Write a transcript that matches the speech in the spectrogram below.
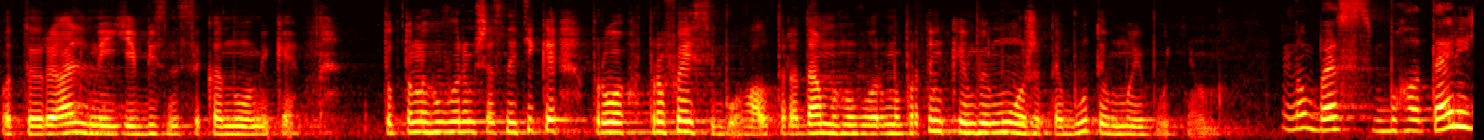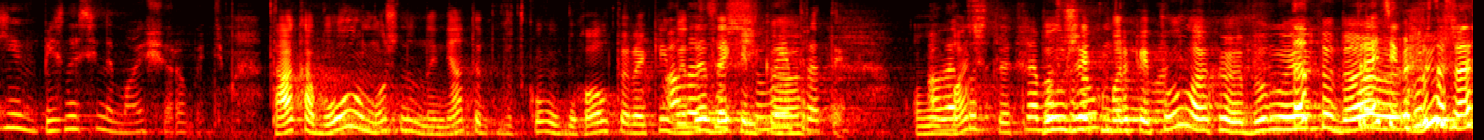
от, реальний бізнес економіки. Тобто ми говоримо зараз не тільки про професію бухгалтера, да, ми говоримо про тим, ким ви можете бути в майбутньому. Ну, без бухгалтерії в бізнесі немає що робити. Так, або можна наняти додаткового бухгалтера, який Але веде це ж декілька. витрати. О, Але бачите, треба ви вже як маркетолог думаєте, да? Третій курс вже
